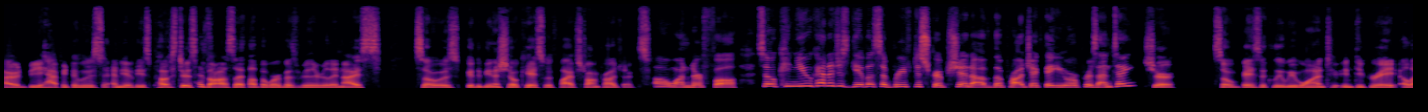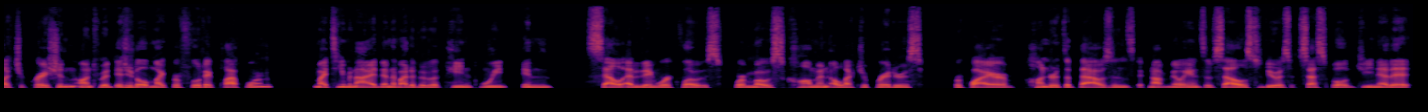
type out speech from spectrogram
I would be happy to lose to any of these posters because honestly I thought the work was really really nice. So it was good to be in a showcase with five strong projects. Oh, wonderful. So can you kind of just give us a brief description of the project that you were presenting? Sure. So basically we wanted to integrate electroporation onto a digital microfluidic platform. My team and I identified a bit of a pain point in cell editing workflows where most common electroporators require hundreds of thousands, if not millions of cells to do a successful gene edit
